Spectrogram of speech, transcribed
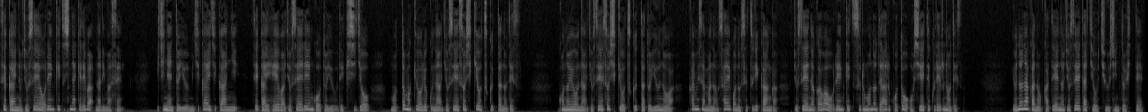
世界の女性を連結しなければなりません。1年という短い時間に世界平和女性連合という歴史上最も強力な女性組織を作ったのです。このような女性組織を作ったというのは神様の最後の摂理感が女性の側を連結するものであることを教えてくれるのです。世の中の家庭の女性たちを中心として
